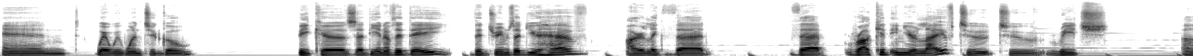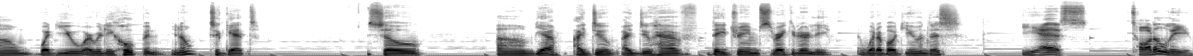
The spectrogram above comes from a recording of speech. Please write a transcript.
and where we want to go. Because at the end of the day, the dreams that you have are like that that rocket in your life to to reach um, what you are really hoping you know to get so um, yeah i do i do have daydreams regularly what about you andres Yes, totally.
